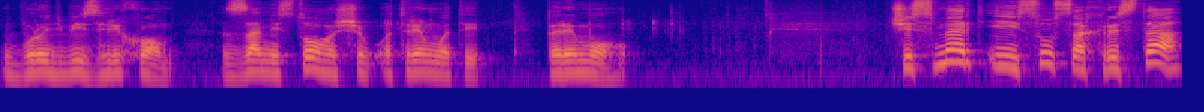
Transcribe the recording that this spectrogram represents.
у боротьбі з гріхом, замість того, щоб отримувати перемогу? Чи смерть Ісуса Христа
